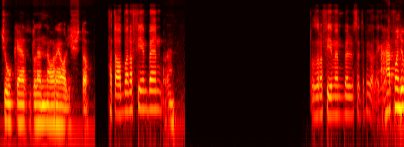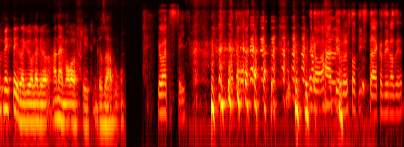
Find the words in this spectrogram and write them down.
Joker lenne a realista. Hát abban a filmben... Azon a filmen belül szerintem ő a legjobb. Hát mondjuk még tényleg ő a legre... Hát nem Alfred igazából. Jó, hát ez tény. Meg a háttérben statiszták azért azért.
